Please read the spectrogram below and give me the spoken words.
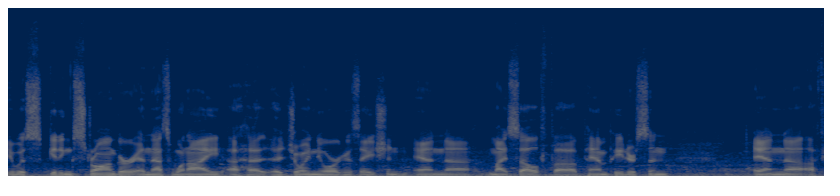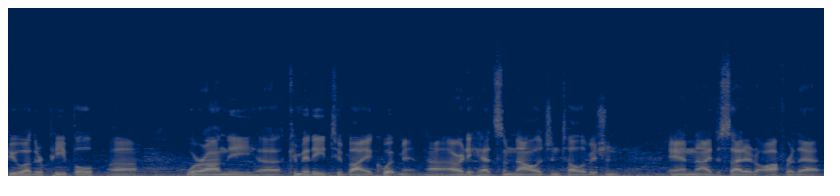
it was getting stronger, and that's when I uh, had joined the organization. And uh, myself, uh, Pam Peterson, and uh, a few other people uh, were on the uh, committee to buy equipment. Uh, I already had some knowledge in television, and I decided to offer that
